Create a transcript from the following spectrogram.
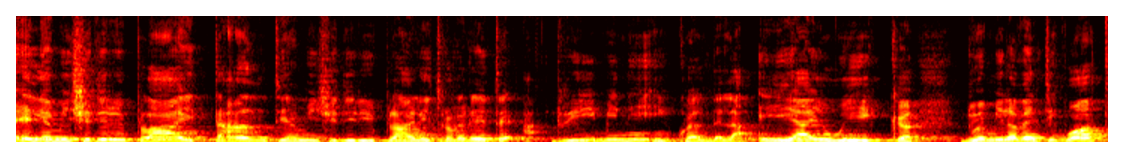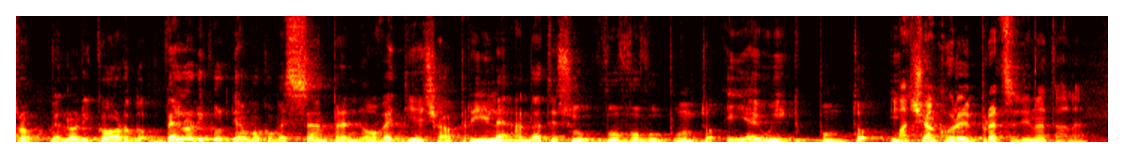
E gli amici di Reply, tanti amici di Reply li troverete a Rimini in quel della AI Week 2024, ve lo ricordo, ve lo ricordiamo come sempre 9 e 10 aprile, andate su www.aiweek.it. Ma c'è ancora il prezzo di Natale?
